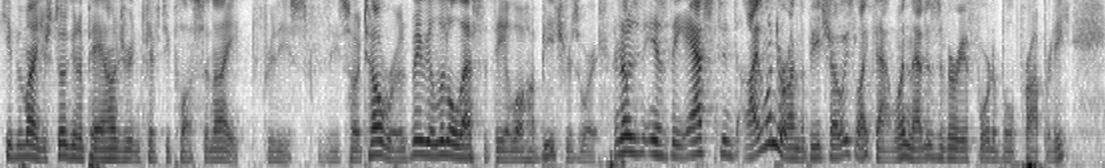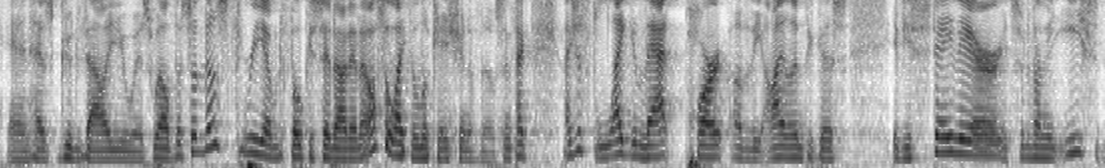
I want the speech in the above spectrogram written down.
keep in mind you're still going to pay 150 plus a night for these for these hotel rooms, maybe a little less at the Aloha Beach Resort. Another is the Aston Islander on the beach. I always like that one. That is a very affordable property and has good value as well. So those three I would focus in on, and I also like the location of those. In fact, I just like that part of the island because if you stay there, it's sort of on the east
